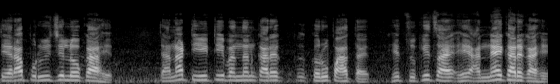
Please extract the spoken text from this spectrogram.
तेरा पूर्वीचे लोक आहेत त्यांना टी ई टी बंधनकारक करू पाहत आहेत. हे चुकीचं आहे हे अन्यायकारक आहे.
